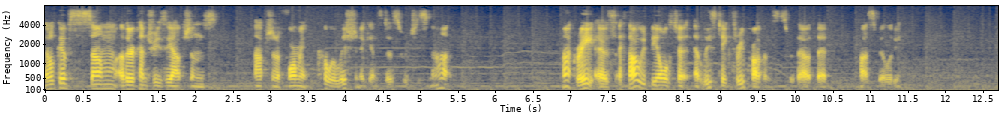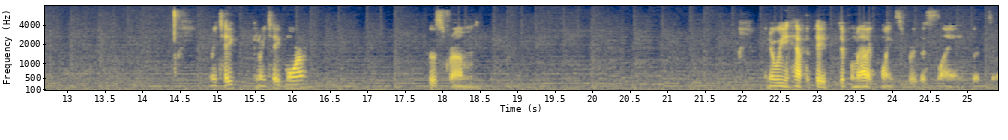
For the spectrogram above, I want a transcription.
it'll give some other countries the options option of forming a coalition against us, which is not not great. I was I thought we'd be able to at least take three provinces without that possibility. We take can we take more? Goes from I know we have to pay diplomatic points for this land, but uh,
